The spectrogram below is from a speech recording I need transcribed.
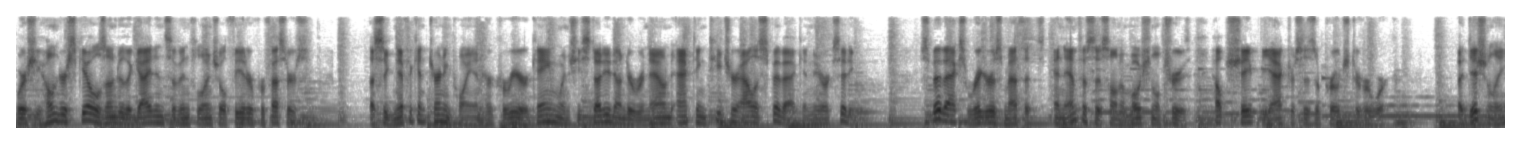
where she honed her skills under the guidance of influential theater professors. A significant turning point in her career came when she studied under renowned acting teacher Alice Spivak in New York City. Spivak's rigorous methods and emphasis on emotional truth helped shape the actress's approach to her work. Additionally,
